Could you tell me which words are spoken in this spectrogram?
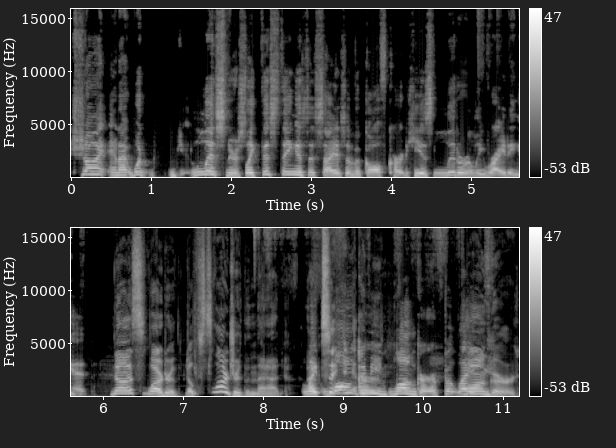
giant and i want listeners like this thing is the size of a golf cart he is literally riding it no, it's larger it's larger than that. like say- longer I mean longer but like longer.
